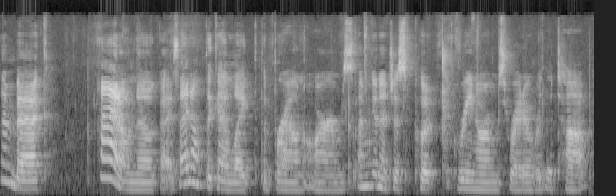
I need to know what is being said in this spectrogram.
I'm back. I don't know, guys. I don't think I liked the brown arms. I'm going to just put green arms right over the top.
